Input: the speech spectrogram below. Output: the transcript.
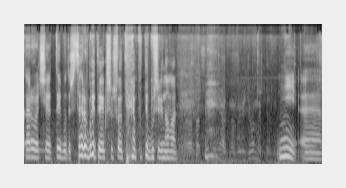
Коротше, ти будеш це робити, якщо що, ти, ти будеш виноват. Ні. Е,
